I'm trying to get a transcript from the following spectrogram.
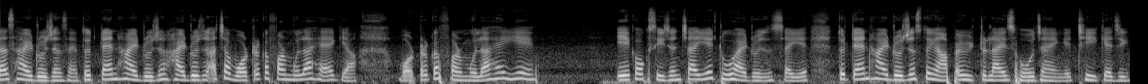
10 हाइड्रोजन्स हैं। तो टेन हाइड्रोजन हाइड्रोजन अच्छा वाटर का फार्मूला है क्या? वाटर का फार्मूला है ये एक ऑक्सीजन चाहिए टू हाइड्रोजन चाहिए। तो टेन हाइड्रोजन्स तो यहाँ पर यूटिलाइज़ हो जाएँगे। ठीक है जी।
